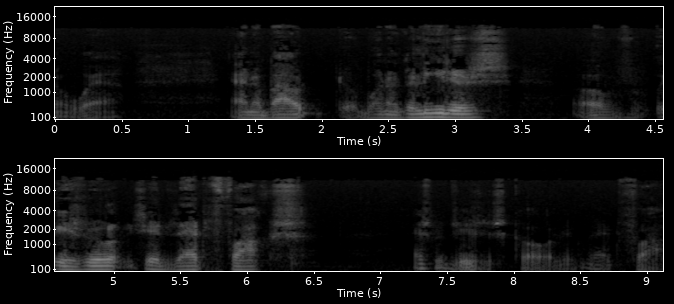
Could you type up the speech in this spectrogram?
nowhere. And about one of the leaders of Israel said, That fox. That's what Jesus called him, that fox.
